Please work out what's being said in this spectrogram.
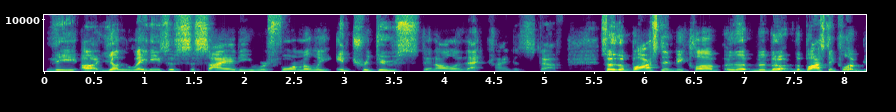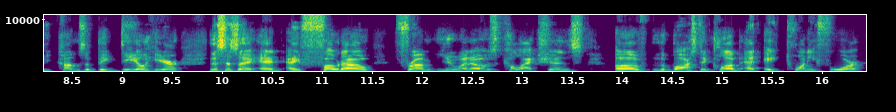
the uh, young ladies of society were formally introduced, and all of that kind of stuff. So the Boston Club, uh, the, the, the, Boston Club becomes a big deal here. This is a, a, a photo from UNO's collections of the Boston Club at 824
